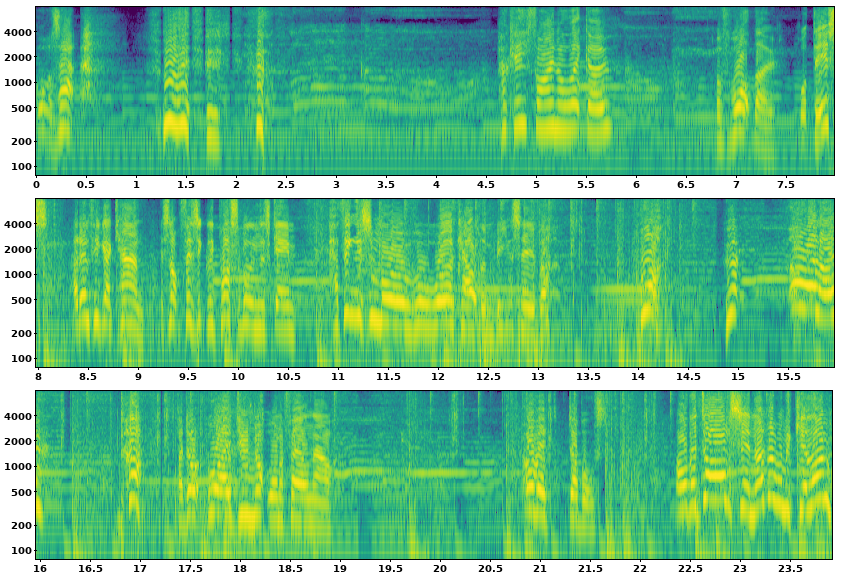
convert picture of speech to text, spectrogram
What was that? okay, fine, I'll let go. Of what though? What this? I don't think I can. It's not physically possible in this game. I think this is more of a workout than Beat Saber. Whoa! Oh, hello! I don't. Oh, I do not want to fail now. Oh, they're doubles. Oh, they're dancing! I don't want to kill them!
